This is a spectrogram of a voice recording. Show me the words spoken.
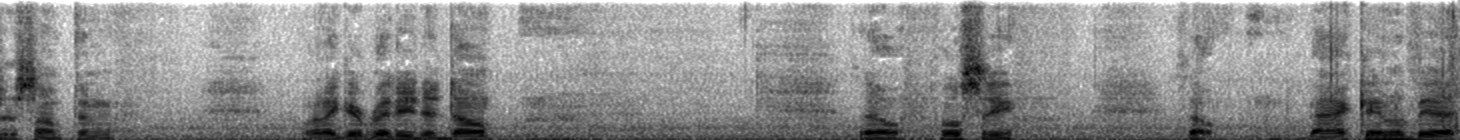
or something when I get ready to dump. So we'll see. So back in a bit.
